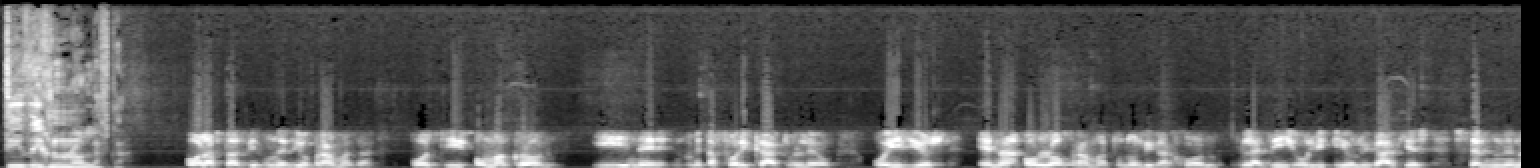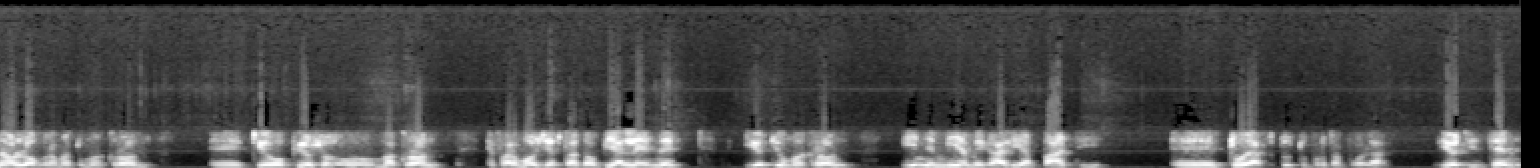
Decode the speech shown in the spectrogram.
Τι δείχνουν όλα αυτά; Όλα αυτά δείχνουν δύο πράγματα. Ότι ο Μακρόν είναι, μεταφορικά το λέω, ο ίδιος ένα ολόγραμμα των ολιγαρχών, δηλαδή οι ολι- οι ολιγάρχες στέλνουν ένα ολόγραμμα του Μακρόν ε, και ο οποίος ο, ο Μακρόν εφαρμόζει αυτά τα οποία λένε ή ότι ο Μακρόν είναι μια μεγάλη απάτη ε, του εαυτού του πρώτα απ' όλα διότι δεν,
